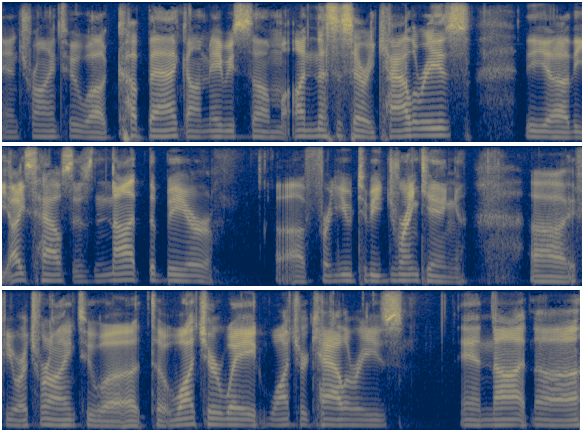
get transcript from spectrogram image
and trying to uh, cut back on maybe some unnecessary calories, the uh, the ice house is not the beer uh, for you to be drinking. Uh, if you are trying to uh, to watch your weight, watch your calories, and not uh,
